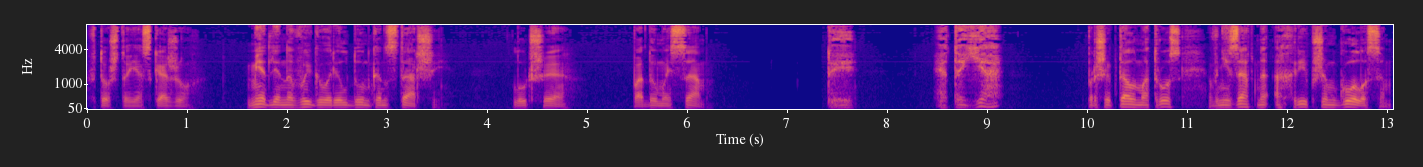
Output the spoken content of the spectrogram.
в то, что я скажу», — медленно выговорил Дункан-старший. «Лучше подумай сам». «Ты? Это я?» — прошептал матрос внезапно охрипшим голосом.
